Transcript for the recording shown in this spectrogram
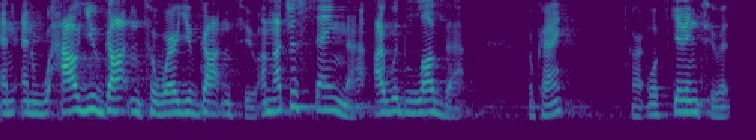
and, and how you've gotten to where you've gotten to. I'm not just saying that, I would love that. Okay? All right, let's get into it.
